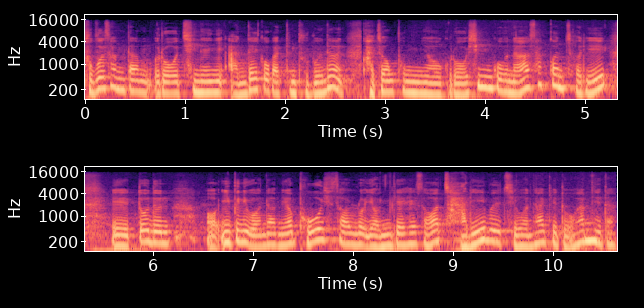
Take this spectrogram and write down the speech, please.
부부 상담으로 진행이 안 될 것 같은 부분은 가정 폭력으로 신고나 사건 처리 예, 또는 어, 이분이 원하면 보호시설로 연계해서 자립을 지원하기도 합니다.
